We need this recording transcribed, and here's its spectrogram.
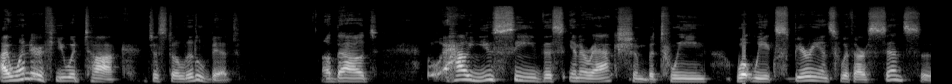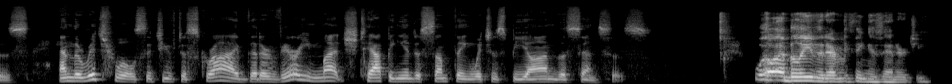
I wonder if you would talk just a little bit about how you see this interaction between what we experience with our senses and the rituals that you've described that are very much tapping into something which is beyond the senses? Well, I believe that everything is energy.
